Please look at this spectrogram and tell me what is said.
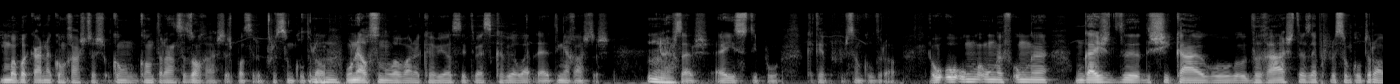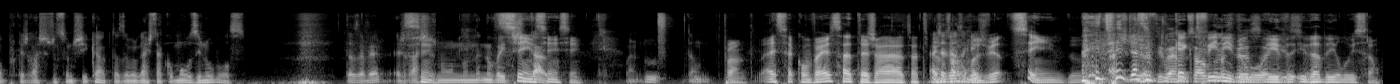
uma bacana com rastas, com, com tranças ou rastas, pode ser apropriação cultural. Uhum. O Nelson lavar a cabeça e tivesse cabelo, era- tinha rastas. É. Percebes? É isso, tipo, o que é que é apropriação cultural? Um, um, um, um gajo de, de Chicago de rastas é apropriação cultural, porque as rastas não são de Chicago, estás a ver? O gajo está com uma Uzi no bolso. Estás a ver? As Sim. não, não, não veio de Sim, Chicago. sim, sim. Mano, então, Pronto, essa conversa até já, já tivemos Ah, já tivemos algumas aqui? vezes. Sim, do, já do que é que define e, algumas do- e, de- e da diluição.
